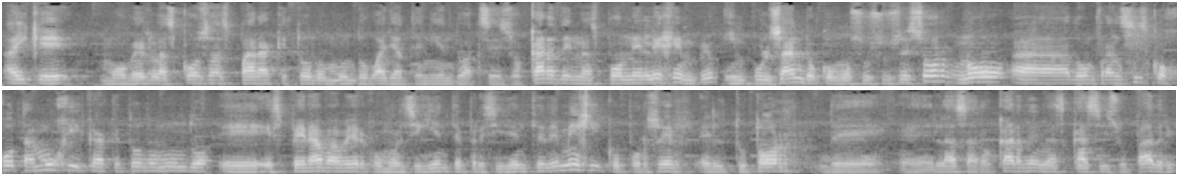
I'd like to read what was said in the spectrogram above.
Hay que mover las cosas para que todo mundo vaya teniendo acceso. Cárdenas pone el ejemplo, impulsando como su sucesor, no a don Francisco J. Mújica, que todo mundo esperaba ver como el siguiente presidente de México por ser el tutor de Lázaro Cárdenas, casi su padre,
